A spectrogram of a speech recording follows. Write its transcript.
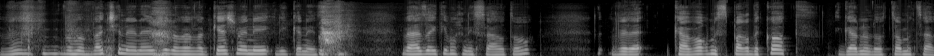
ובמבט של העיניים שלו מבקש ממני להיכנס. ואז הייתי מכניסה אותו, וכעבור מספר דקות הגענו לאותו מצב,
